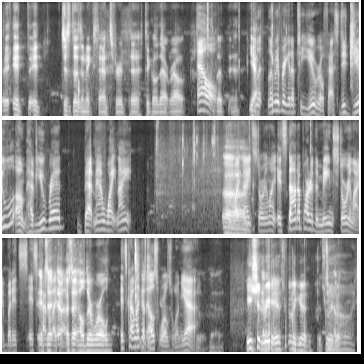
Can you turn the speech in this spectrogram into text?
It, it it just doesn't make sense for it to, to go that route. L. But uh, yeah, Let, let me bring it up to you real fast. Did you um have you read Batman White Knight? The White uh, Knight storyline. It's not a part of the main storyline, but it's it's kind of like a, it's an Elseworld. it's kind of like an Elseworlds one. Yeah. You should read it. It's really good. It's really good.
